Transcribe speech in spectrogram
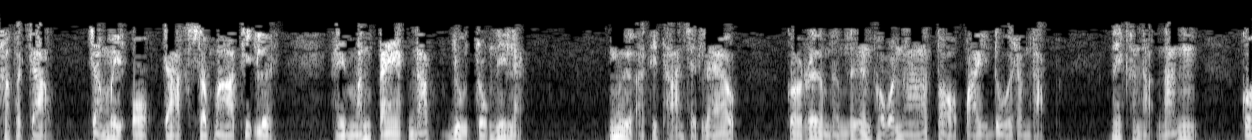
ข้าพเจ้าจะไม่ออกจากสมาธิเลย ให้มันแตกดับอยู่ตรงนี้แหละ เมื่ออธิษฐานเสร็จแล้ว ก็เริ่มดำเนินภาวนาต่อไปโดยลำดับ ในขณะนั้นก็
